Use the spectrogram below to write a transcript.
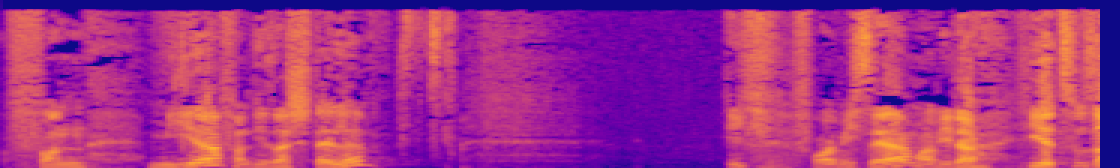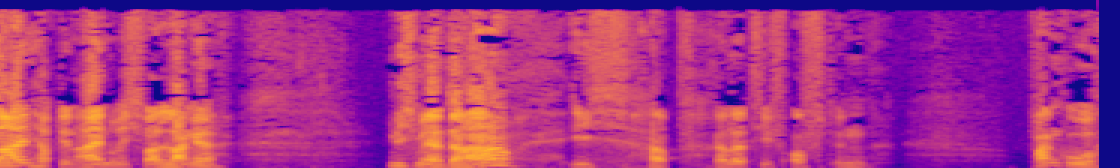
von mir, von dieser Stelle. Ich freue mich sehr, mal wieder hier zu sein. Ich habe den Eindruck, ich war lange nicht mehr da. Ich habe relativ oft in Pankow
